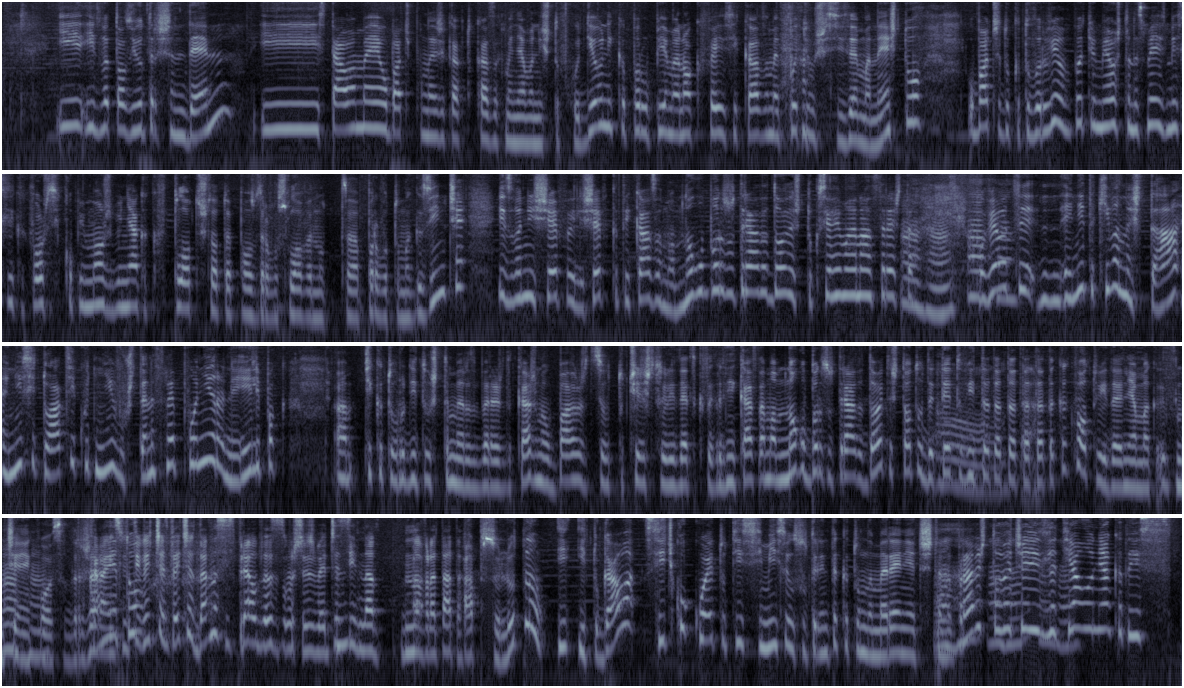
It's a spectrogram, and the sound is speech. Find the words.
И идва този утрешен ден и ставаме, обаче, понеже, както казахме, няма нищо в ходилника, първо пием едно кафе и си казваме, пътим ще си взема нещо. Обаче, докато вървим пътим, ми още не сме измислили какво ще си купим, може би някакъв плод, защото е по-здравословен от а, първото магазинче. И звъни шефа или шефката и казва, ма много бързо трябва да дойдеш, тук сега има една среща. Uh-huh. Появяват се едни такива неща, едни ситуации, които ние въобще не сме планирани. Или пък а, ти като родител ще ме разбереш, да кажем, обаждат се от училището или детската градина казват, ама много бързо трябва да дойде, защото детето ви та та та та та каквото и да е, няма значение какво е съдържанието. Край, ти вече, вече давна си спрял да слушаш, вече си на, на вратата. А, абсолютно. И, и тогава всичко, което ти си мислил сутринта като намерение, че ще направиш, то вече е излетяло някъде из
